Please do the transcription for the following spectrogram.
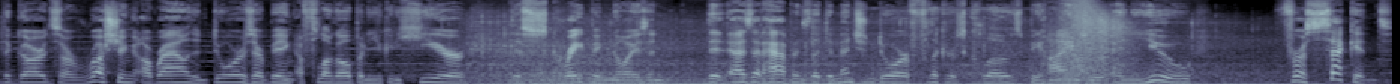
the guards are rushing around, and doors are being flung open. And you can hear this scraping noise. And as it happens, the dimension door flickers closed behind you, and you, for a second,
